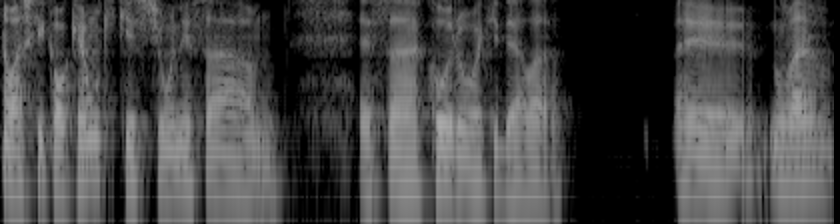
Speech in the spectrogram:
Eu acho que qualquer um que questione essa, essa coroa aqui dela é, não vai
